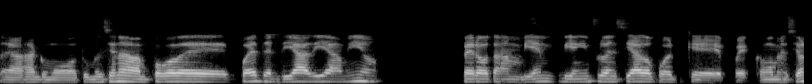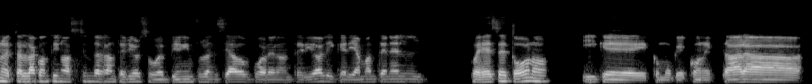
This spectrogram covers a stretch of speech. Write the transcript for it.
ajá, como tú mencionas, un poco de, pues, del día a día mío, pero también bien influenciado porque, pues, como menciono, esta es la continuación del anterior, so es bien influenciado por el anterior y quería mantener, pues, ese tono y que como que conectara,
